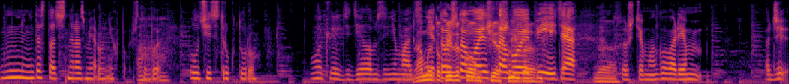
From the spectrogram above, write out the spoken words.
ну, недостаточный размер у них, чтобы Ага. получить структуру. Вот люди делом занимаются. А мы Не только то, что мы с чешем, тобой, да. Петя. Да. Слушайте, мы говорим... G-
